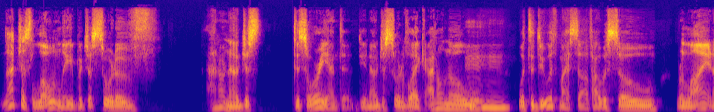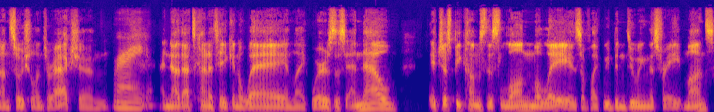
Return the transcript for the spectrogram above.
not just lonely but just sort of i don't know just disoriented you know just sort of like i don't know Mhm. what to do with myself i was so reliant on social interaction Right. and now that's kind of taken away and like where is this and now it just becomes this long malaise of like we've been doing this for eight months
